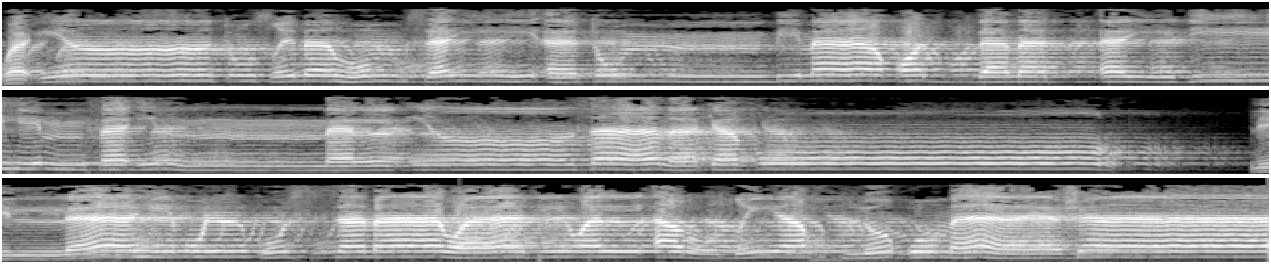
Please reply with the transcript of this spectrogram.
وَإِن تُصِبْهُمْ سَيِّئَةٌ بِمَا قَدَّمَتْ أَيْدِيهِمْ فَإِنَّ الْإِنسَانَ كَفُورٌ لِلَّهِ مُلْكُ السَّمَاوَاتِ وَالْأَرْضِ يَخْلُقُ مَا يَشَاءُ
